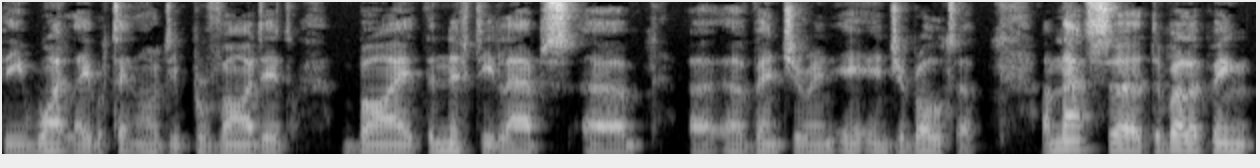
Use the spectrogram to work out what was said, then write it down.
the white label technology provided by the Nifty Labs um, uh, venture in, in Gibraltar, and that's uh, developing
